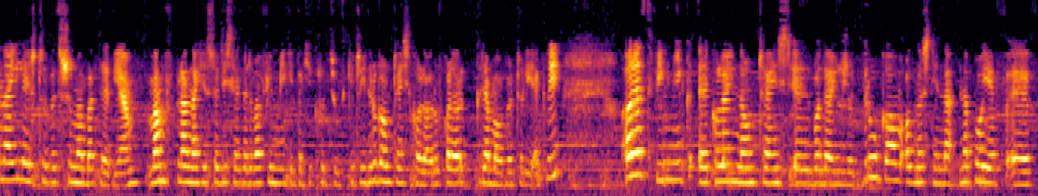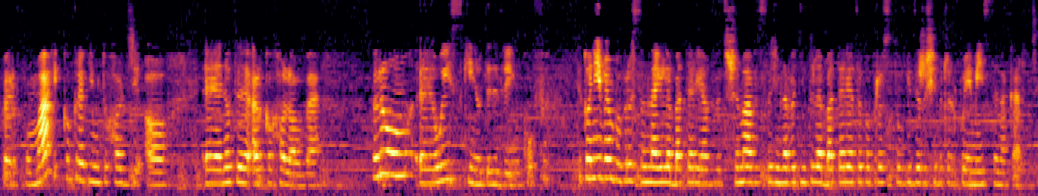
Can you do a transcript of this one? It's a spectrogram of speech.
na ile jeszcze wytrzyma bateria. Mam w planach jeszcze dzisiaj te dwa filmiki takie króciutkie, czyli drugą część kolorów, kolor kremowy, czyli Ecri oraz filmik, e, kolejną część, e, bodajże drugą, odnośnie na, napoje w, perfumach. I konkretnie mi tu chodzi o e, nuty alkoholowe. Rum, whisky, nuty drinków. Tylko nie wiem po prostu na ile bateria wytrzyma, w zasadzie nawet nie tyle bateria, to po prostu widzę, że się wyczerpuje miejsce na karcie.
